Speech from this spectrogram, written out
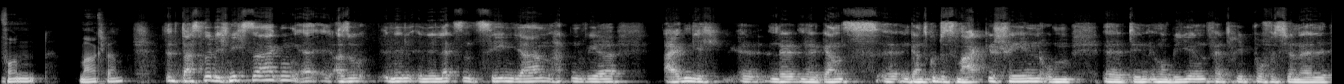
von Maklern? Das würde ich nicht sagen. Äh, also in den, in den letzten zehn Jahren hatten wir eigentlich äh, eine, eine ganz, ein ganz gutes Marktgeschehen, um den Immobilienvertrieb professionell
